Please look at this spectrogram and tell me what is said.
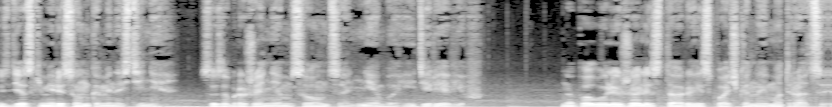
с детскими рисунками на стене с изображением солнца, неба и деревьев. На полу лежали старые испачканные матрацы.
